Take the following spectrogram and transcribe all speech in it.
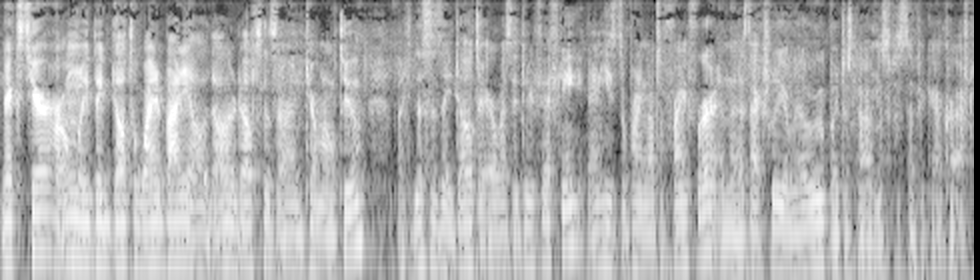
Next here, our only big Delta wide body, all the other Deltas are in Terminal 2, but this is a Delta Airbus A350, and he's departing out to Frankfurt, and that is actually a real route, but just not in the specific aircraft.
